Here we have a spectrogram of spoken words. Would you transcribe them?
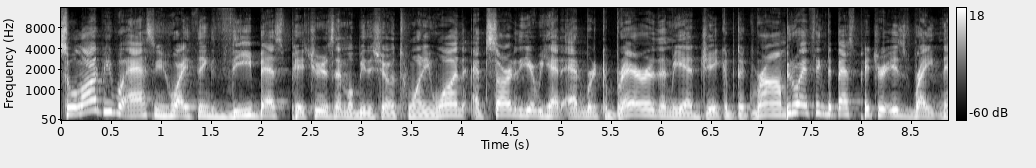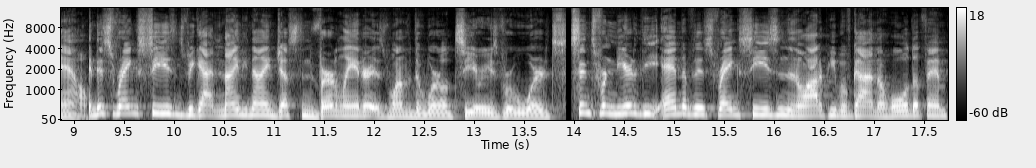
So a lot of people ask me who I think the best pitchers in MLB The Show 21. At the start of the year, we had Edward Cabrera, then we had Jacob DeGrom. Who do I think the best pitcher is right now? In this ranked seasons, we got 99 Justin Verlander is one of the World Series rewards. Since we're near the end of this ranked season and a lot of people have gotten a hold of him,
